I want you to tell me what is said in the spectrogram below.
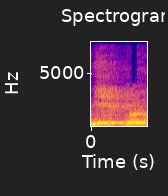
Amén.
